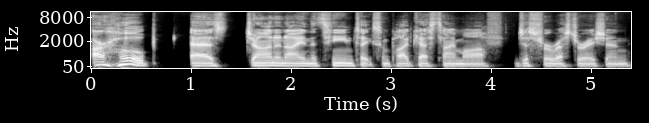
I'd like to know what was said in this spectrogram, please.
our hope as John and I and the team take some podcast time off just for restoration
